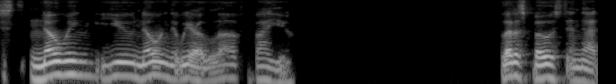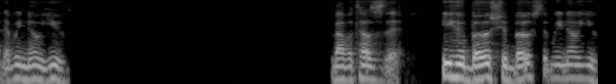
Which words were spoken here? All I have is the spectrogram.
Just knowing you, knowing that we are loved by you. Let us boast in that, that we know you. The Bible tells us that he who boasts should boast that we know you.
